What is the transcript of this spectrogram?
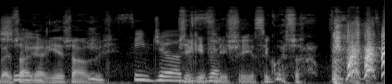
réfléchir. ça aurait rien changé. Steve Jobs. Puis réfléchir, c'est quoi ça?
